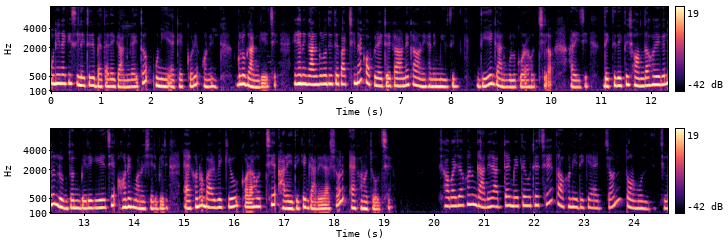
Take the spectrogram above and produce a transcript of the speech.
উনি নাকি সিলেটের বেতারে গান গাইতো, উনি এক এক করে অনেকগুলো গান গেয়েছে। এখানে গানগুলো দিতে পারছি না কপিরাইটের কারণে, কারণ এখানে মিউজিক দিয়ে গানগুলো করা হচ্ছিল। আর এই যে দেখতে দেখতে সন্ধ্যা হয়ে গেল, লোকজন বেড়ে গিয়েছে, অনেক মানুষের ভিড়। এখনও বারবিকিউ করা হচ্ছে, আর এইদিকে গানের আসর এখনও চলছে। সবাই যখন গানের আড্ডায় মেতে উঠেছে, তখন এদিকে একজন তরমুজ দিচ্ছিল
